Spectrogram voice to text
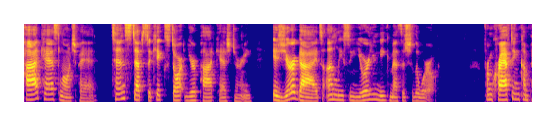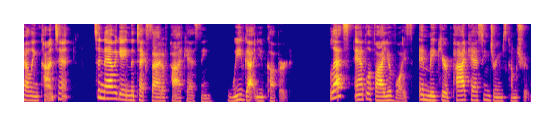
Podcast Launchpad 10 Steps to Kickstart Your Podcast Journey, is your guide to unleashing your unique message to the world. From crafting compelling content to navigating the tech side of podcasting, we've got you covered. Let's amplify your voice and make your podcasting dreams come true.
